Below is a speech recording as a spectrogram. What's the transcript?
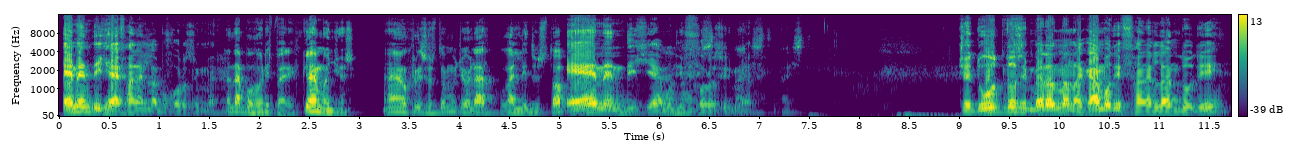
Ένα είναι τυχαία η φανέλα που φορώ σήμερα. Δεν τα αποχωρείς πάλι. Ποιος είναι ο Μοντζιός. Ε, Ο Χρυσοστόμου και ο Λάρκου. Βάλει τους στόπ. Ένα είναι τυχαία που τη Μάλιστα, φορώ σήμερα. μάλιστα, μάλιστα. Και τούτο συμπέρασμα να κάνω τη φανέλα τούτη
